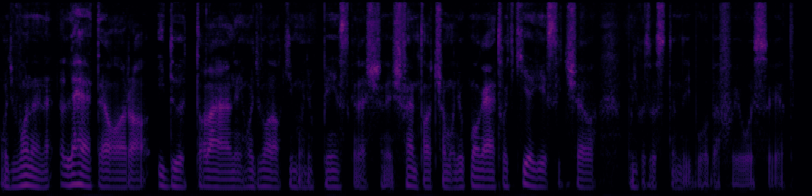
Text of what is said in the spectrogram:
hogy van-e, lehet-e arra időt találni, hogy valaki mondjuk pénzt keressen és fenntartsa mondjuk magát, vagy kiegészítse a, mondjuk az ösztöndíjból befolyó összeget.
